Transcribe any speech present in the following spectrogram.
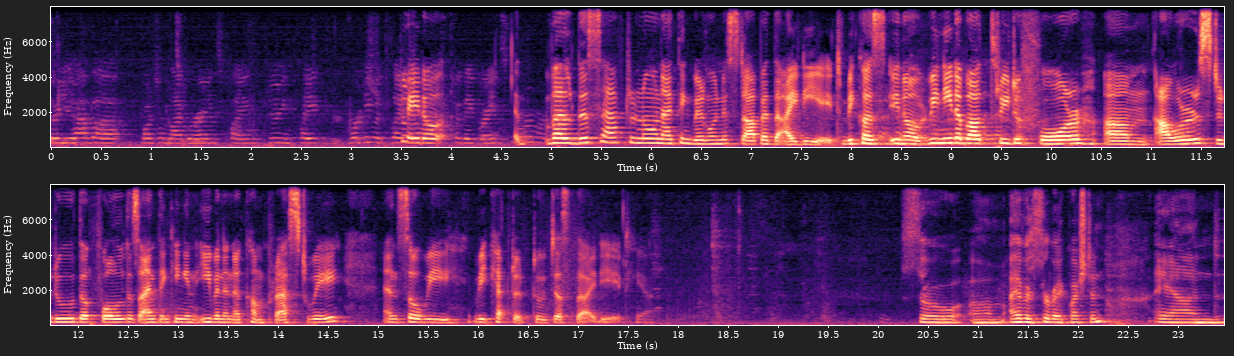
So you have a bunch of librarians playing, doing play, working with Play-Doh. Play-Doh after they brainstorm? or- Well, this afternoon, I think we're going to stop at the ideate because you know we need about three to four um, hours to do the full design thinking, and even in a compressed way. And so we we kept it to just the ideate here. So um, I have a survey question, and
